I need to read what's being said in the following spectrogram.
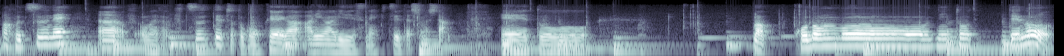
まあ、普通ねあ、ごめんなさい、普通ってちょっと語弊がありありですね。失礼いたしました。えっ、ー、と、まあ、子供にとっての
